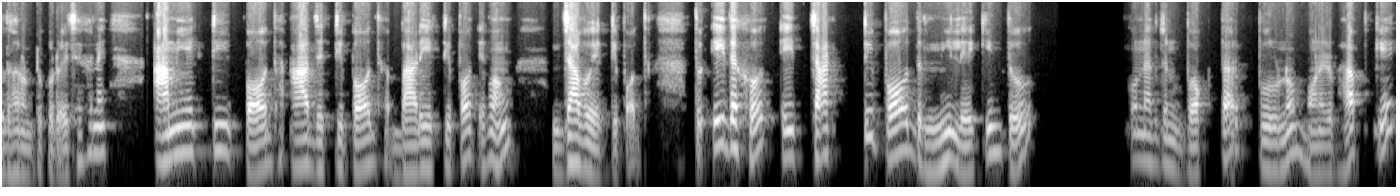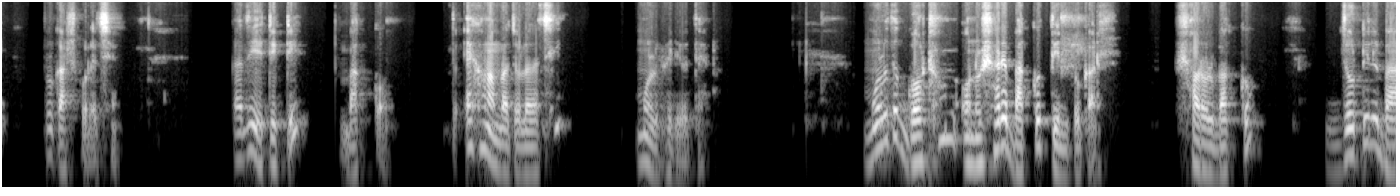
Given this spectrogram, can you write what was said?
উদাহরণটুকু রয়েছে, এখানে আমি একটি পদ, আজ একটি পদ, বাড়ি একটি পদ এবং যাব একটি পদ। তো এই দেখো, এই চারটি পদ মিলে কিন্তু কোন একজন বক্তার পূর্ণ মনের ভাবকে প্রকাশ করেছে। কাজে এটি একটি বাক্য। তো এখন আমরা চলে যাচ্ছি মূল ভিডিওতে। মূলত গঠন অনুসারে বাক্য তিন প্রকার। সরল বাক্য, জটিল বা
